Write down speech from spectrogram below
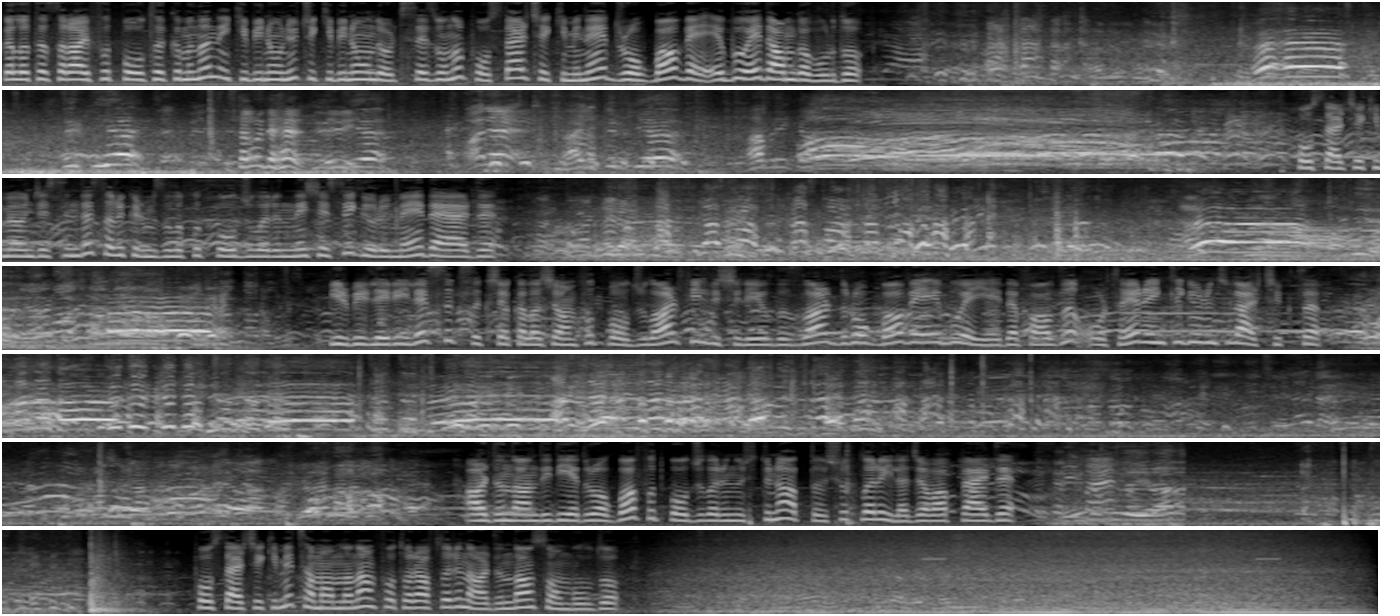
Galatasaray futbol takımının 2013-2014 sezonu poster çekimine Drogba ve Ebue damga vurdu. Türkiye! Head, baby. Türkiye! Hadi! Hadi Türkiye! Afrika! Poster çekimi öncesinde sarı kırmızılı futbolcuların neşesi görülmeye değerdi. Birbirleriyle sık sık şakalaşan futbolcular, fil dişili yıldızlar Drogba ve Ebue'ye hedef aldı. Ortaya renkli görüntüler çıktı. Ardından Didier Drogba futbolcuların üstüne attığı şutlarıyla cevap verdi. Poster çekimi tamamlanan fotoğrafların ardından son buldu.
